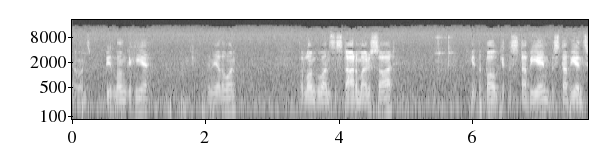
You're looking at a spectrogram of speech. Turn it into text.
That one's a bit longer here than the other one. The longer one's the starter motor side. You get the bolt, get the stubby end. The stubby end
